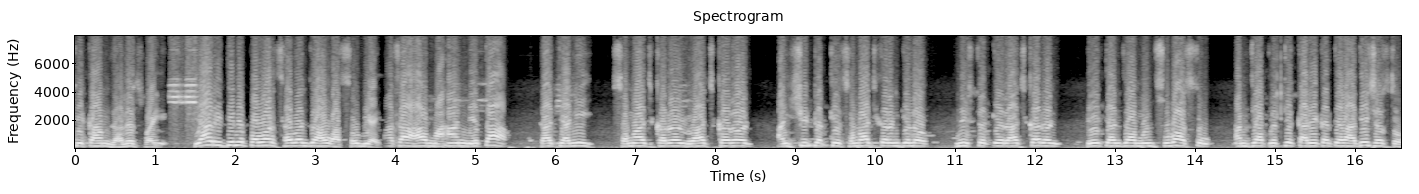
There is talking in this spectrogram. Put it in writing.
ते काम झालंच पाहिजे. या रीतीने पवार साहेबांचा हा वास्तव्य आहे. असा हा महान नेता का त्यांनी समाजकारण राजकारण ऐंशी टक्के समाजकारण केलं वीस टक्के राजकारण हे त्यांचा मनसुबा असतो. आमच्या प्रत्येक कार्यकर्त्याला आदेश असतो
